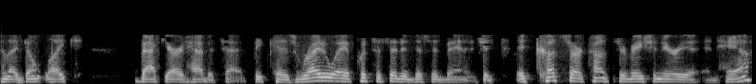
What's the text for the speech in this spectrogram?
And I don't like backyard habitat because right away it puts us at a disadvantage. It, it cuts our conservation area in half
